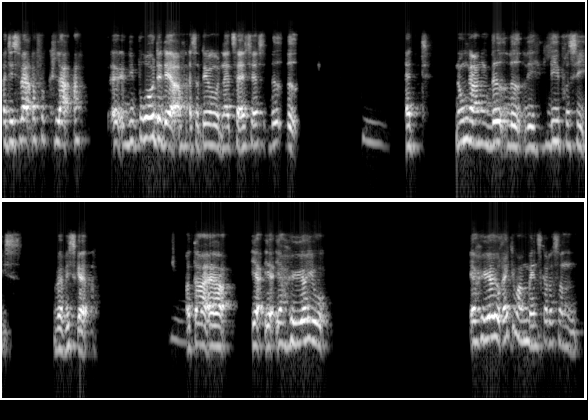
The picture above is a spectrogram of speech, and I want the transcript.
Og det er svært at forklare. Øh, Vi bruger det der, altså det er jo Natashas ved, ved, Mm. at nogle gange ved, ved vi lige præcis, hvad vi skal. Ja. Og der er, jeg, jeg, jeg hører jo, jeg hører jo rigtig mange mennesker, der sådan,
